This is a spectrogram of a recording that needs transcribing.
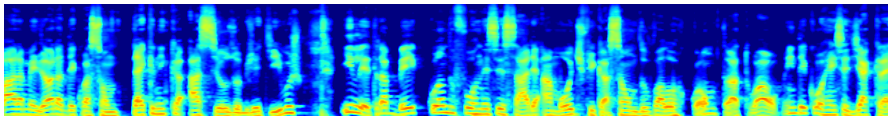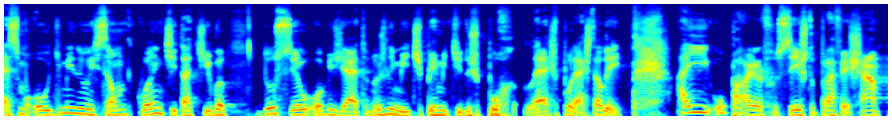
para melhor adequação técnica a seus objetivos. E letra B, quando for necessária a modificação do valor contratual em decorrência de acréscimo ou diminuição quantitativa do seu objeto, nos limites permitidos por, por esta lei. Aí, o parágrafo 6, para fechar,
